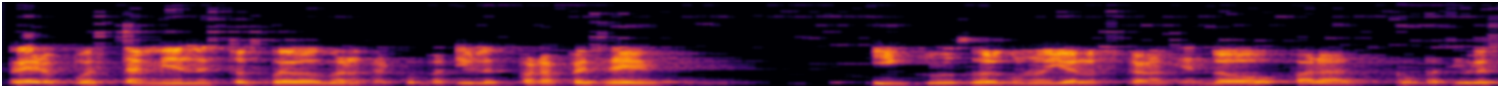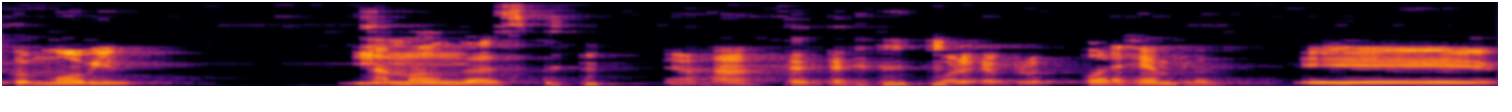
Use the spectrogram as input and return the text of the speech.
Pero pues también estos juegos van a ser compatibles para PC, incluso algunos ya los están haciendo para compatibles con móvil. Y- Among Us, Ajá, por ejemplo. por ejemplo. Eh,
